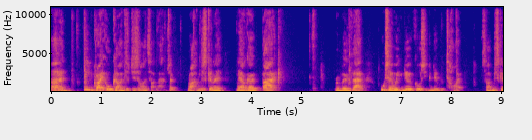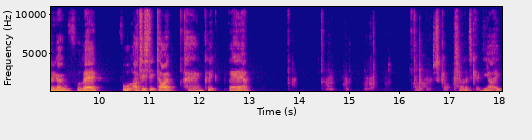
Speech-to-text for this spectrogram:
And you can create all kinds of designs like that. So, right, I'm just going to now go back, remove that. Also, what you can do, of course, you can do it with type. So I'm just going to go for there, for artistic type, and click there. Oh, just got, so let's get the A.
